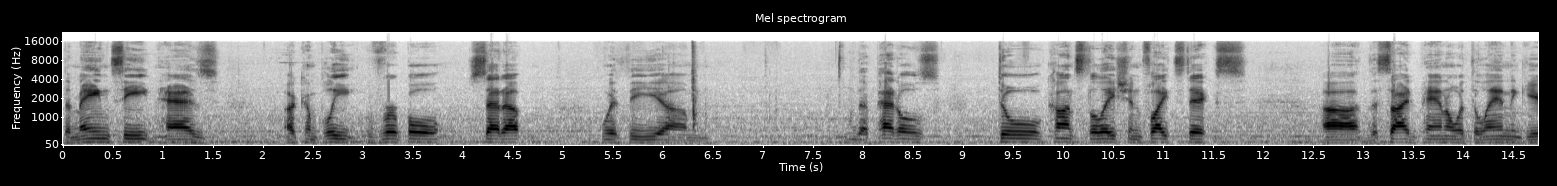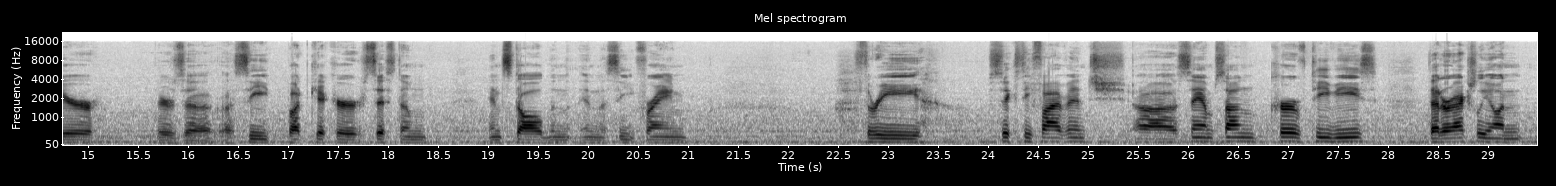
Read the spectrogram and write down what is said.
The main seat has a complete Virpil setup with the um, the pedals, dual Constellation flight sticks, uh, the side panel with the landing gear. There's a, a seat butt kicker system installed in, in the seat frame. Three 65 inch uh, Samsung curved TVs that are actually on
